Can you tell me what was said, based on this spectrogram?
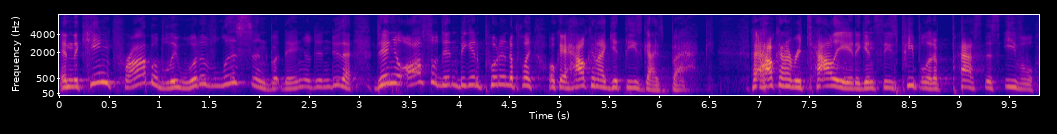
And the king probably would have listened, but Daniel didn't do that. Daniel also didn't begin to put into play okay, how can I get these guys back? How can I retaliate against these people that have passed this evil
